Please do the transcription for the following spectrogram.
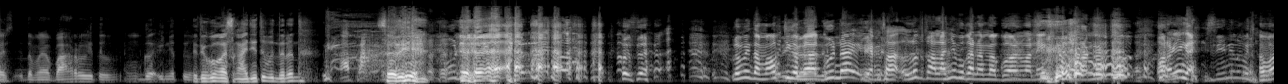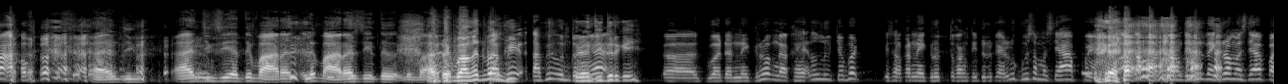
Itu namanya Fahru itu gue inget tuh Itu gue gak sengaja tuh beneran tuh. Sorry ya. Udah Lu minta maaf juga gak guna. Yang sa- lu salahnya bukan sama gua sama Negro. Orang itu orangnya gak di sini lu minta maaf. anjing anjing sih itu parah lu parah sih itu lu parah Aduh banget bang. tapi tapi untungnya Udah tidur kayaknya. eh, gua dan Negro nggak kayak lu coba misalkan Negro tukang tidur kayak lu gua sama siapa ya Atau tukang tidur Negro sama siapa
